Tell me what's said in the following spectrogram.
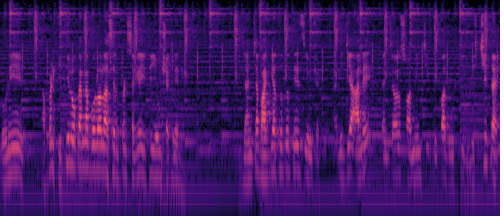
कोणी आपण किती लोकांना बोलावलं असेल पण सगळे इथे येऊ शकले नाही. ज्यांच्या भाग्यात होतं तेच येऊ शकते आणि जे आले त्यांच्यावर स्वामींची कृपा दृष्टी निश्चित आहे.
